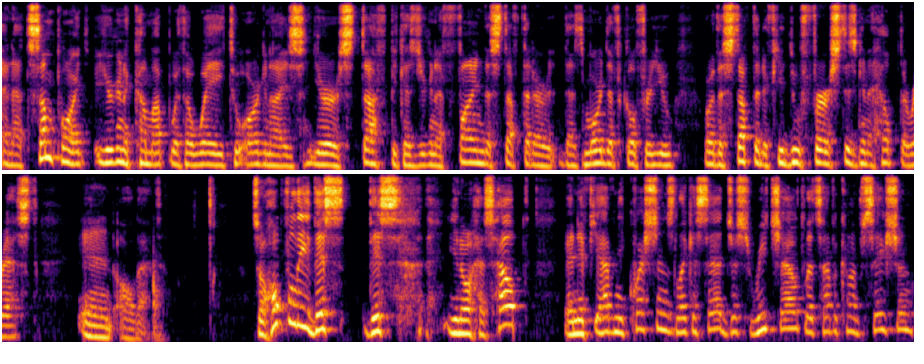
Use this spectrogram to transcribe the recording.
and at some point you're going to come up with a way to organize your stuff because you're going to find the stuff that are that's more difficult for you or the stuff that if you do first is going to help the rest and all that. So hopefully this this you know has helped. And if you have any questions like I said just reach out. Let's have a conversation.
